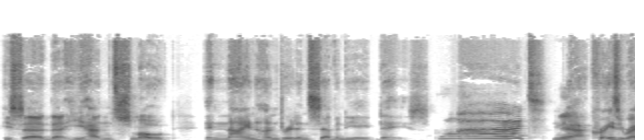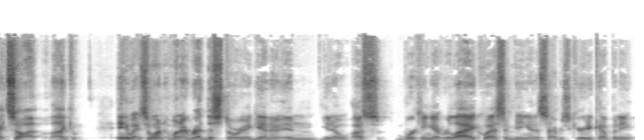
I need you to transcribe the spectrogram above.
he said that he hadn't smoked in 978 days. What? Yeah, crazy, right? So, uh, like, anyway, so when, when I read the story again, and you know, us working at ReliaQuest and being in a cybersecurity company,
